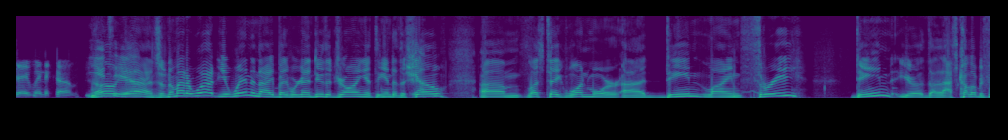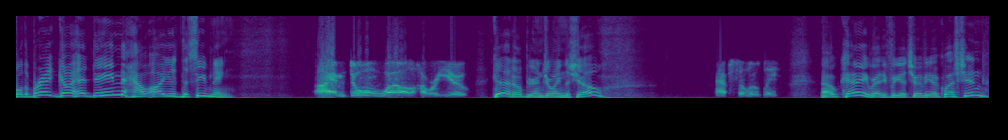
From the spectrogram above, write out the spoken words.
Day when it comes. You oh too. yeah. So no matter what, you win tonight. But we're gonna do the drawing at the end of the show. Um, let's take one more. Uh, Dean, line three. Dean, you're the last caller before the break. Go ahead, Dean. How are you this evening? I am doing well. How are you? Good. Hope you're enjoying the show. Absolutely. Okay, ready for your trivia question?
